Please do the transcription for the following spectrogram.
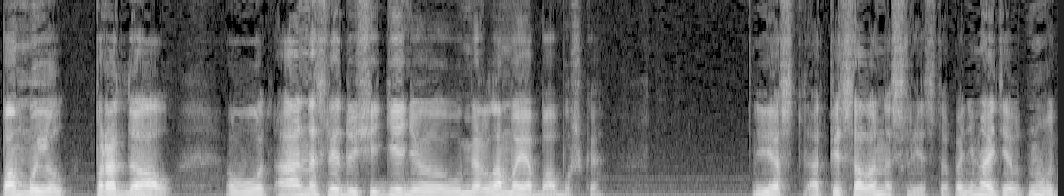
помыл, продал, вот, а на следующий день э, умерла моя бабушка. Я отписала наследство, понимаете, вот, ну,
